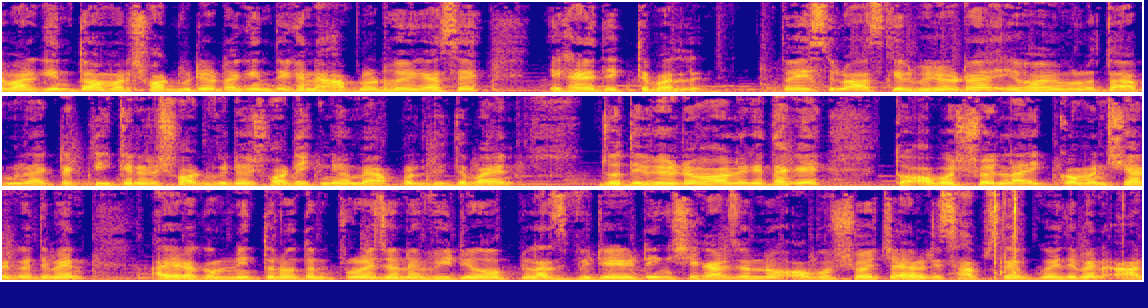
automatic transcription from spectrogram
এবার কিন্তু আমার শর্ট ভিডিওটা কিন্তু এখানে আপলোড হয়ে গেছে। এখানে দেখতে পারলেন। তো এই ছিল আজকের ভিডিওটা। এভাবে মূলত আপনারা একটা ক্রিকেটের শর্ট ভিডিও, সঠিক নিয়মে আপলোড দিতে পারেন। যদি ভিডিওটা ভালো লেগে থাকে, তো অবশ্যই লাইক, কমেন্ট, শেয়ার করে দেবেন। আর এরকম নিত্য নতুন প্রয়োজনে ভিডিও প্লাস ভিডিও এডিটিং শেখার জন্য অবশ্যই চ্যানেলটি সাবস্ক্রাইব করে দেবেন। আর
